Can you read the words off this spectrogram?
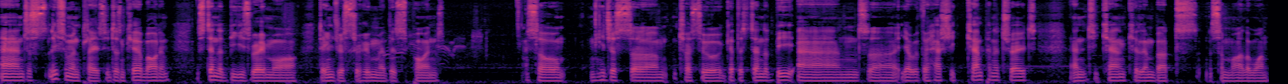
and just leaves him in place. He doesn't care about him. The standard B is very more dangerous to him at this point. So he just um, tries to get the standard B, and uh, yeah, with the HESH he can penetrate and he can kill him, but some other one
